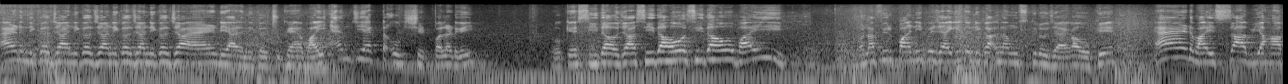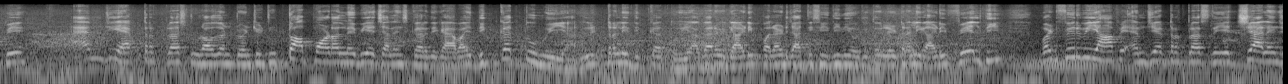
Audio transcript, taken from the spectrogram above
एंड निकल जा निकल जा निकल जा निकल जा एंड यार निकल चुके हैं भाई। एम जी एक्टर शिट पलट गई। ओके, सीधा हो, जा, सीधा हो सीधा हो भाई। वरना फिर पानी पे जाएगी तो निकालना मुश्किल हो जाएगा, ओके। एंड भाई साहब, यहाँ पे M G Hector plus 2022 top model ने भी ये चैलेंज कर दिखाया भाई दिक्कत तो हुई यार लिटरली दिक्कत हुई। अगर गाड़ी पलट जाती, सीधी नहीं होती तो लिटरली गाड़ी फेल थी। बट फिर भी यहाँ पे एम जी एक्टर प्लस ने ये चैलेंज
